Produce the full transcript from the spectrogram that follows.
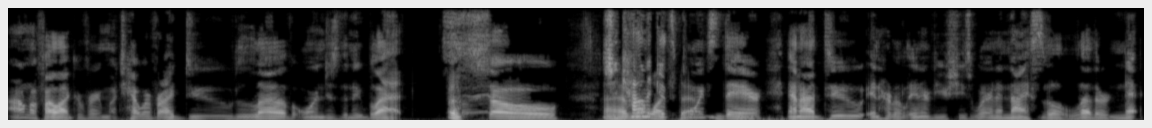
I don't know if I like her very much. However, I do love Orange is the New Black. So she kind of gets that. points mm-hmm. there, and I do in her little interview. She's wearing a nice little leather neck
